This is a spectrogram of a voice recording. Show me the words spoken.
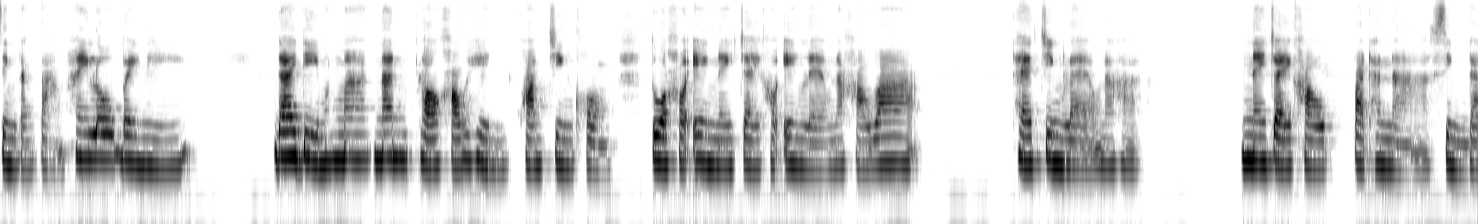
สิ่งต่างๆ ให้โลกใบนี้ ได้ดีมากๆ นั่นเพราะเขาเห็นความจริงของตัวเขาเองในใจเขาเองแล้วนะคะว่าแท้จริงแล้วนะคะ ในใจเขาปรารถนาสิ่งใด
